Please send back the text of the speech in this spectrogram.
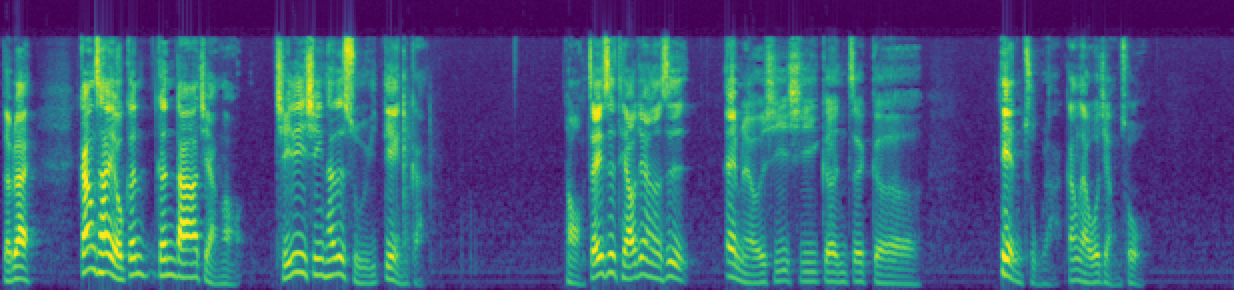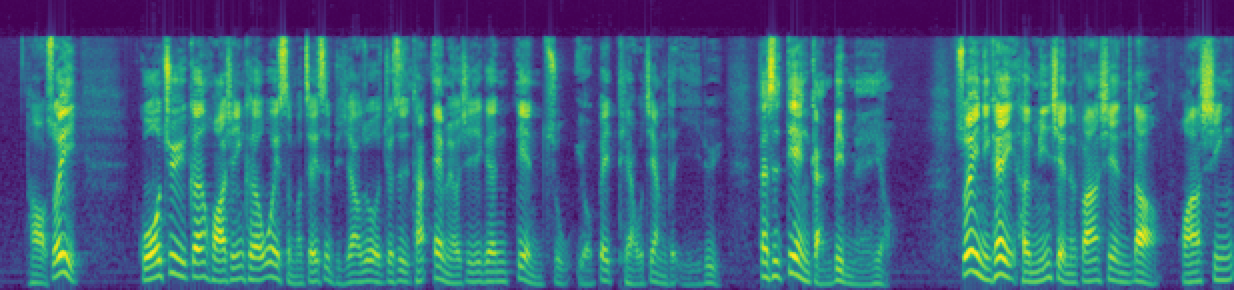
对不对？刚才有跟跟大家讲哦，齐力星它是属于电感。哦，这一次调降的是 MLCC 跟这个电阻啦，刚才我讲错。好，所以国巨跟华新科为什么这次比较弱？就是它 MLCC 跟电阻有被调降的疑虑，但是电感并没有。所以你可以很明显的发现到华新、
